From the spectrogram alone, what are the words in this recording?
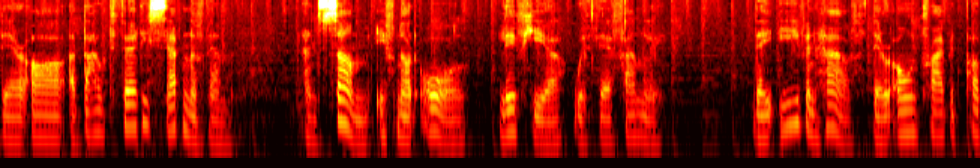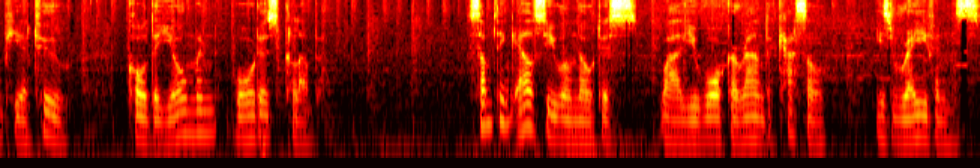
There are about 37 of them, and some, if not all, live here with their family. They even have their own private pub here too, called the Yeoman Warders Club. Something else you will notice while you walk around the castle is ravens.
